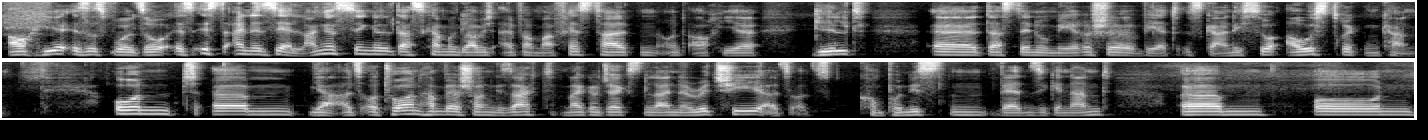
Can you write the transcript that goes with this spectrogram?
auch hier ist es wohl so, es ist eine sehr lange Single, das kann man, glaube ich, einfach mal festhalten. Und auch hier gilt, äh, dass der numerische Wert es gar nicht so ausdrücken kann. Und ähm, ja, als Autoren haben wir schon gesagt, Michael Jackson, Lionel Richie, also als Komponisten werden sie genannt. Ähm, und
